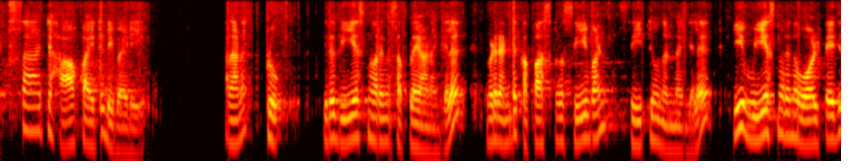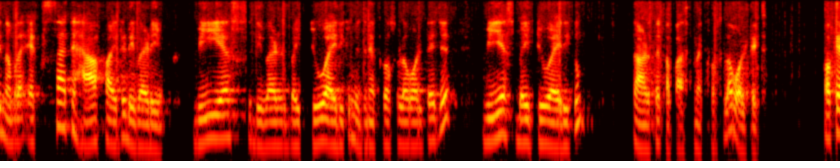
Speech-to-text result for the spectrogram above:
എക്സാക്റ്റ് ഹാഫ് ആയിട്ട് ഡിവൈഡ് ചെയ്യും. അതാണ് ട്രൂ ഇത് വി എസ് എന്ന് പറയുന്ന സപ്ലൈ ആണെങ്കിൽ ഇവിടെ രണ്ട് capacitor C one C two എന്നുണ്ടെങ്കിൽ ഈ വി എസ് എന്ന് പറയുന്ന വോൾട്ടേജ് നമ്മൾ എക്സാക്റ്റ് ഹാഫ് ആയിട്ട് ഡിവൈഡ് ചെയ്യും. V S divide by two ആയിരിക്കും ഇതിന് ക്രോസ് ഉള്ള voltage V S by two ആയിരിക്കും താഴത്തെ കപ്പാസിറ്ററിന് അക്രോസുള്ള വോൾട്ടേജ്. ഓക്കെ?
